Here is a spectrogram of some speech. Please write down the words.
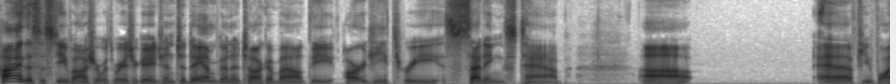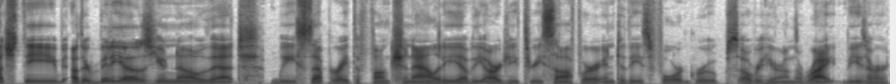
Hi, this is Steve Osher with RazorGage, and today I'm going to talk about the RG3 Settings tab. Uh, if you've watched the other videos, you know that we separate the functionality of the RG3 software into these four groups over here on the right. These are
